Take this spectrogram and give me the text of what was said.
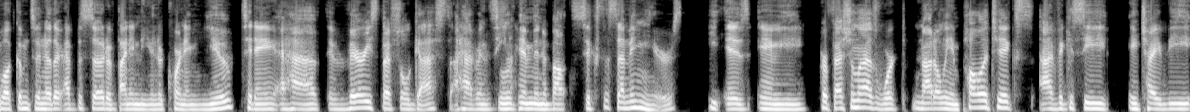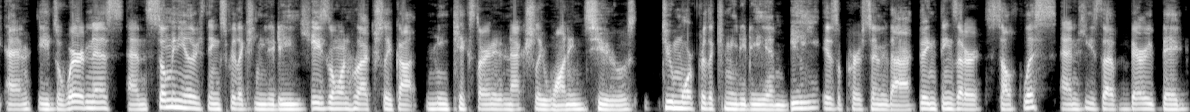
Welcome to another episode of Finding the Unicorn in You. Today I have a very special guest. I haven't seen him in about six to seven years. He is a professional has worked not only in politics, advocacy, HIV and AIDS awareness, and so many other things for the community. He's the one who actually got me kickstarted and actually wanting to do more for the community. And he is a person that doing things that are selfless. And he's a very big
